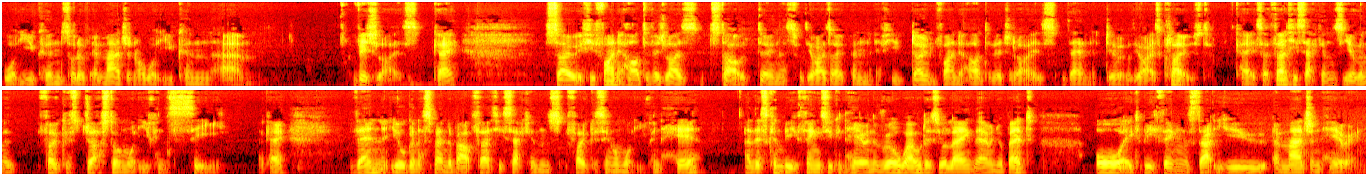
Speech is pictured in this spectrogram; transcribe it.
what you can sort of imagine or what you can um, visualize. Okay, so if you find it hard to visualize, start with doing this with your eyes open. If you don't find it hard to visualize, then do it with your eyes closed. Okay, so 30 seconds, you're going to focus just on what you can see. Okay, then you're going to spend about 30 seconds focusing on what you can hear, and this can be things you can hear in the real world as you're laying there in your bed or it could be things that you imagine hearing.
